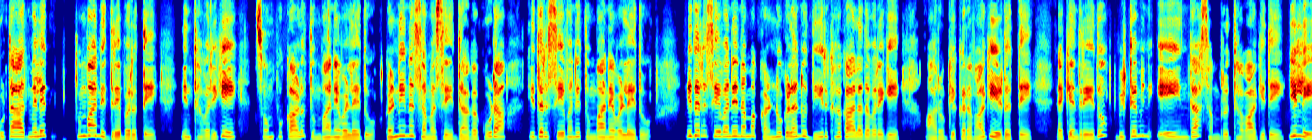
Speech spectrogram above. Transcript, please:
ಊಟ ಆದ್ಮೇಲೆ ತುಂಬಾ ನಿದ್ರೆ ಬರುತ್ತೆ. ಇಂಥವರಿಗೆ ಸೊಂಪು ಕಾಳು ತುಂಬಾನೇ ಒಳ್ಳೆಯದು. ಕಣ್ಣಿನ ಸಮಸ್ಯೆ ಇದ್ದಾಗ ಕೂಡ ಇದರ ಸೇವನೆ ತುಂಬಾನೇ ಒಳ್ಳೆಯದು. ಇದರ ಸೇವನೆ ನಮ್ಮ ಕಣ್ಣುಗಳನ್ನು ದೀರ್ಘಕಾಲದವರೆಗೆ ಆರೋಗ್ಯಕರವಾಗಿ ಇಡುತ್ತೆ. ಯಾಕೆಂದ್ರೆ ಇದು ವಿಟಮಿನ್ ಎ ಇಂದ ಸಮೃದ್ಧವಾಗಿದೆ. ಇಲ್ಲಿ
